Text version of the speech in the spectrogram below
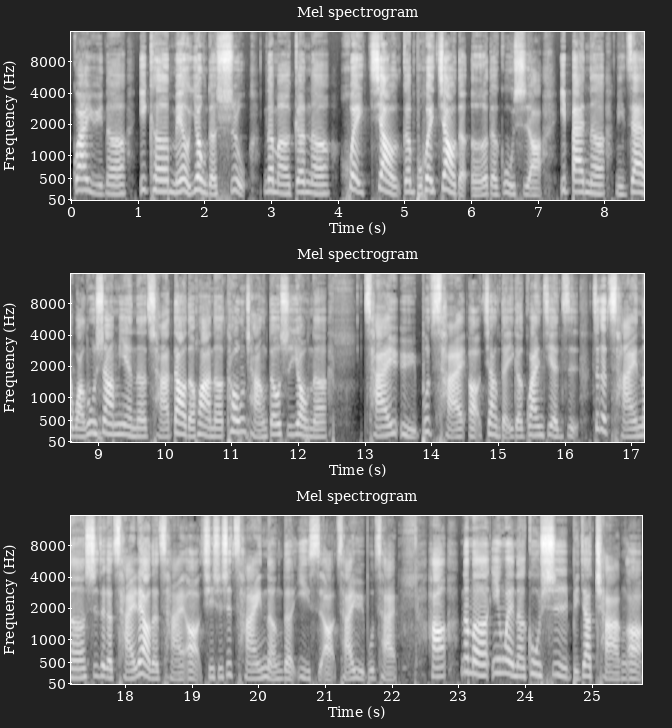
关于呢一棵没有用的树，那么跟呢会叫跟不会叫的鹅的故事啊。一般呢你在网络上面呢查到的话呢，通常都是用呢才与不才哦这样的一个关键字。这个才呢是这个材料的材啊，其实是才能的意思啊，才与不才。好，那么因为呢故事比较长啊，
